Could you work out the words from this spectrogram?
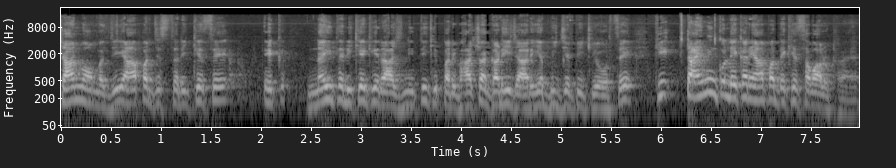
शान मोहम्मद जी यहाँ पर जिस तरीके से एक नई तरीके की राजनीति की परिभाषा गढ़ी जा रही है बीजेपी की ओर से कि टाइमिंग को लेकर यहाँ पर देखिए सवाल उठ रहे हैं।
